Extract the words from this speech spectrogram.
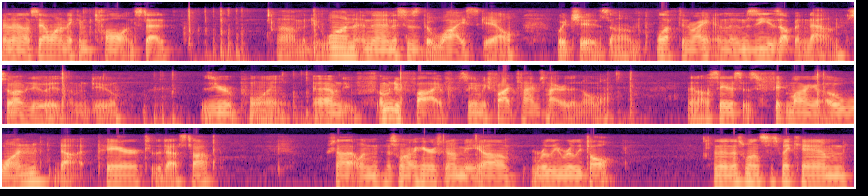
And then let's say I want to make him tall instead. I'm going to do 1, and then this is the Y scale, which is um, left and right, and then Z is up and down. So what I'm going to do is I'm going to do 0. Point, I'm going to do I'm going to do 5. So it's going to be 5 times higher than normal. Then I'll say this is fitmario01 dot pair to the desktop. So that one, this one right here is going to be um, really, really tall. And then this one, let's just make him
